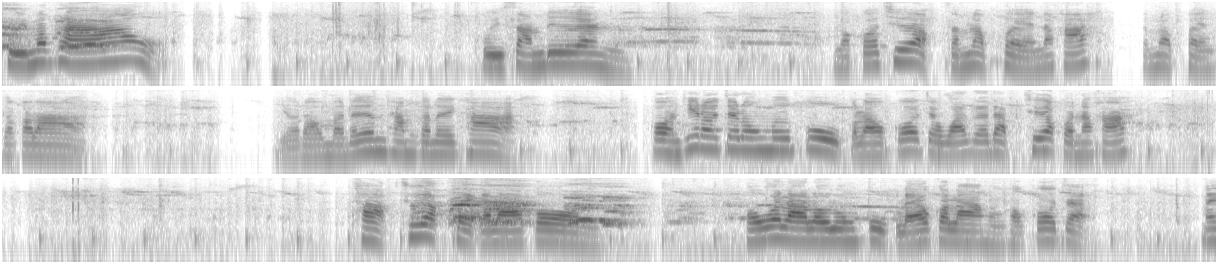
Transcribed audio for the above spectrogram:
ขุยมะพร้าวขุยสามเดือน แล้วก็เชือกสำหรับแขวนนะคะสำหรับแขวนกะกะลา เดี๋ยวเรามาเริ่มทำกันเลยค่ะ ก่อนที่เราจะลงมือปลูกเราก็จะวัดระดับเชือกก่อนนะคะ ถากเชือกใส่กะลาก่อน เพราะเวลาเราลงปลูกแล้วกะลาของเขาก็จะไม่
